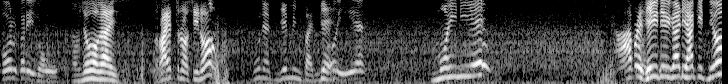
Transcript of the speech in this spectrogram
ફોન કરી જો હું. જોવો ગાઈસ રાતનો સીન હો. હું ને જમીનભાઈ બે. યસ મોહિની એ આપણે જેવી તેવી ગાડી હાકી જ હો.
